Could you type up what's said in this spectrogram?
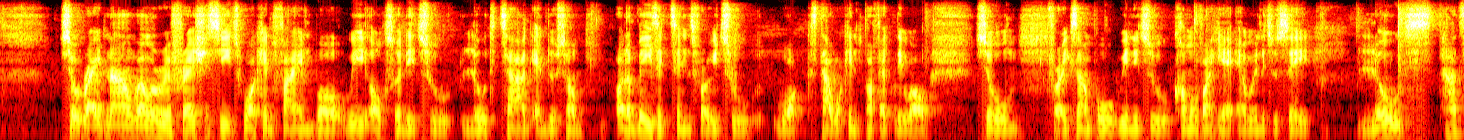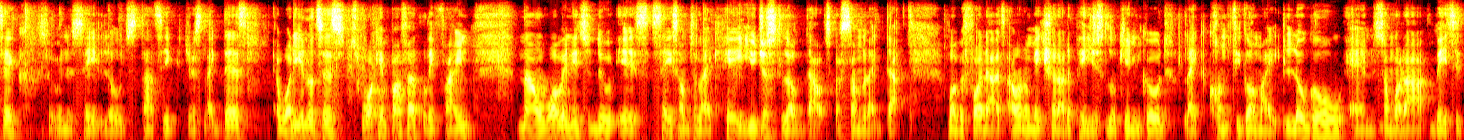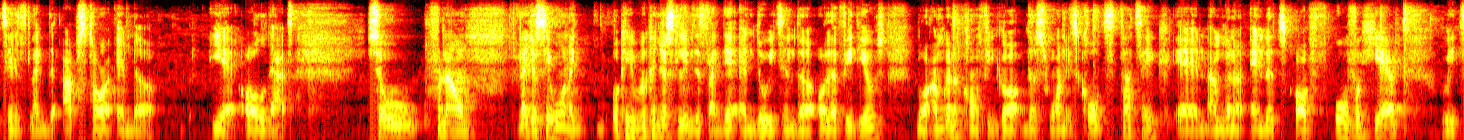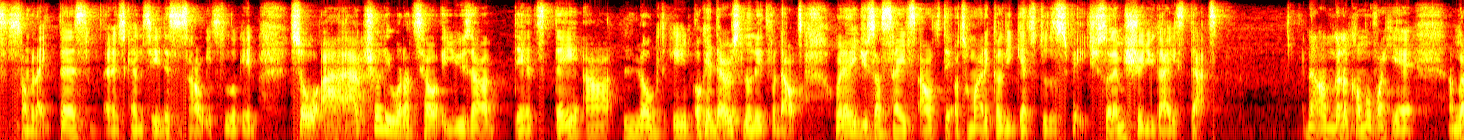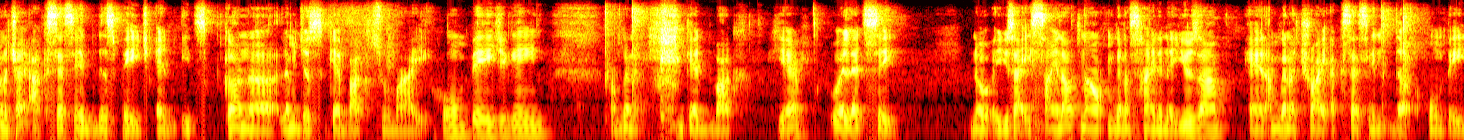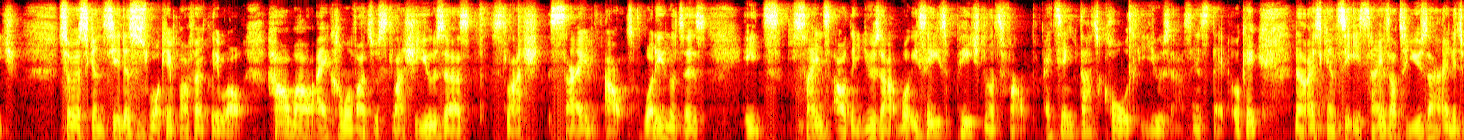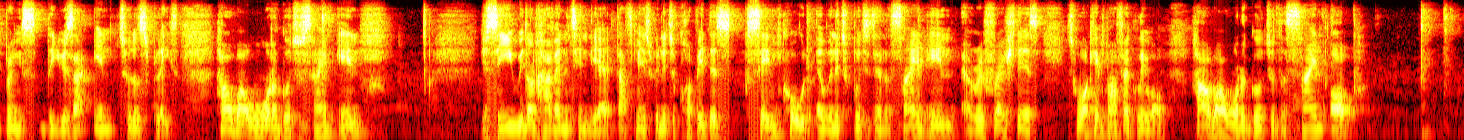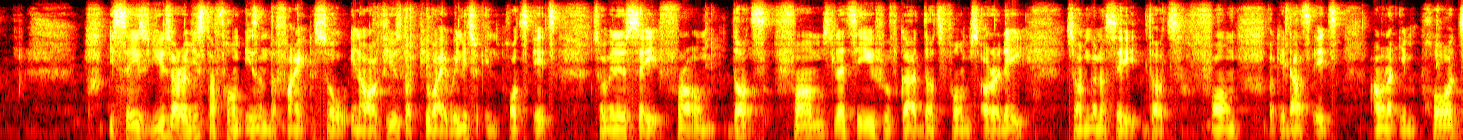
so right now when we refresh you see it's working fine but we also need to load tag and do some other basic things for it to work start working perfectly well. So for example we need to come over here and we need to say load static. So we're going to say load static just like this. And what do you notice? It's working perfectly fine. Now what we need to do is say something like hey you just logged out or something like that. But before that i want to make sure that the page is looking good like configure my logo and some other basic things like the app store and the yeah all that so for now let's just say to okay we can just leave this like that and do it in the other videos but i'm gonna configure this one. It's called static and i'm gonna end it off over here with something like this. And as you can see this is how it's looking. So i actually want to tell a user that they are logged in. Okay there is no need for that when a user signs out they automatically get to this page. So let me show you guys that now i'm gonna come over here. I'm gonna try accessing this page and it's gonna let me just get back to my home page again. I'm gonna get back here. Well let's see no a user is signed out now. I'm gonna sign in a user and i'm gonna try accessing the home page so as you can see this is working perfectly well. How about i come over to slash users slash sign out? What do you notice? It signs out the user but it says page not found. I think that's called users instead okay? Now as you can see it signs out to user and it brings the user into this place. How about we want to go to sign in you see we don't have anything there. That means we need to copy this same code and we need to put it in the sign in and refresh this. It's working perfectly well. How about I want to go to the sign up? It says user register form isn't defined. So in our views.py we need to import it. So we need to say from dot forms. Let's see if we've got dot forms already. So i'm gonna say dot form. Okay that's it. I want to import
